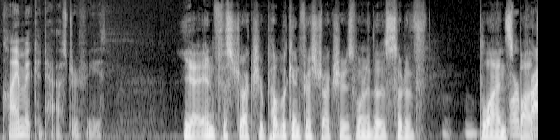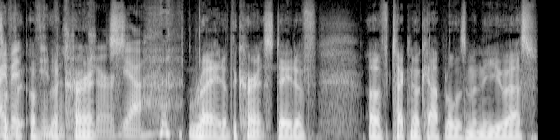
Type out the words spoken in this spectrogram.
climate catastrophes. Yeah, infrastructure, public infrastructure is one of those sort of blind spots of, of the current, yeah, right, of the current state of of techno capitalism in the U.S.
